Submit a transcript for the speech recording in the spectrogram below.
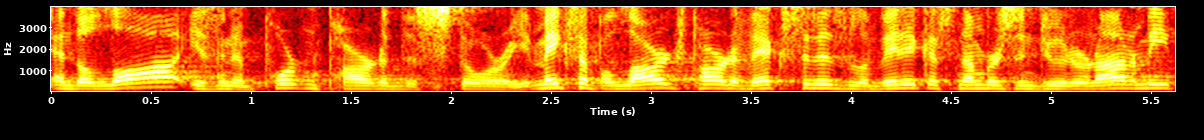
And the law is an important part of the story. It makes up a large part of Exodus, Leviticus, Numbers, and Deuteronomy.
